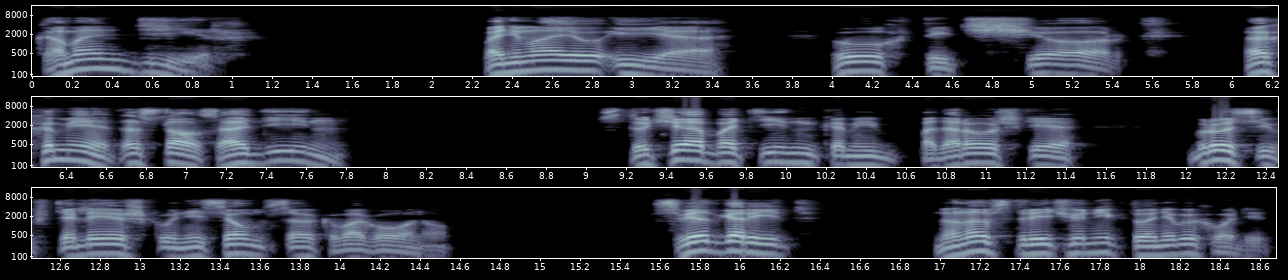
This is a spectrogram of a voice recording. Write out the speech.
«Командир!» Понимаю и я. Ух ты, черт! Ахмед остался один. Стуча ботинками по дорожке, бросив тележку, несемся к вагону. Свет горит, но навстречу никто не выходит.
